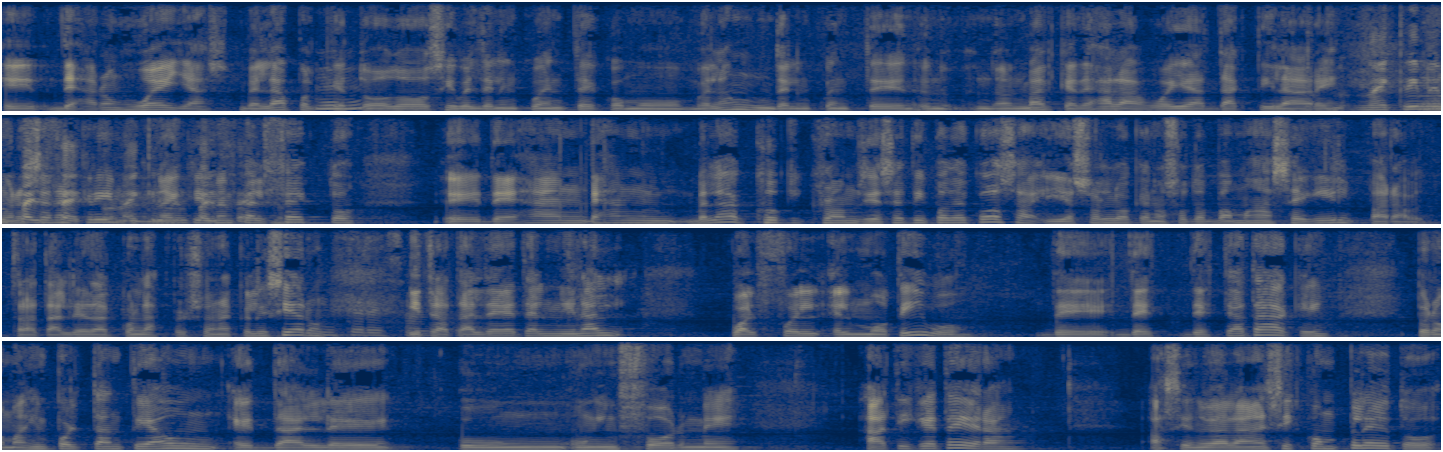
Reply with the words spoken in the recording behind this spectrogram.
eh, dejaron huellas, ¿verdad? Porque todo ciberdelincuente, como, ¿verdad? Un delincuente normal que deja las huellas dactilares. No- no hay crimen perfecto, no hay crimen perfecto. perfecto, eh, dejan, dejan ¿verdad? cookie crumbs y ese tipo de cosas, y eso es lo que nosotros vamos a seguir para tratar de dar con las personas que lo hicieron y tratar de determinar cuál fue el, el motivo de, de- de este ataque, pero más importante aún es darle un, un informe a Tiquetera, haciendo el análisis completo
